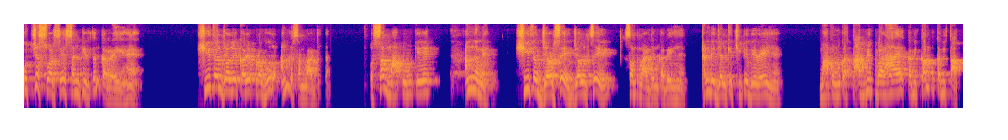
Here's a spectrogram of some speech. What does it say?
उच्च स्वर से संकीर्तन कर रहे हैं। शीतल जल करे प्रभु अंग संवार्जन। और सब महाप्रभु के अंग में शीतल जल से जल से संवार्जन कर रहे हैं। ठंडे जल के छीटे दे रहे हैं। महाप्रभु का ताप भी बढ़ा है, कभी कंप कभी ताप।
